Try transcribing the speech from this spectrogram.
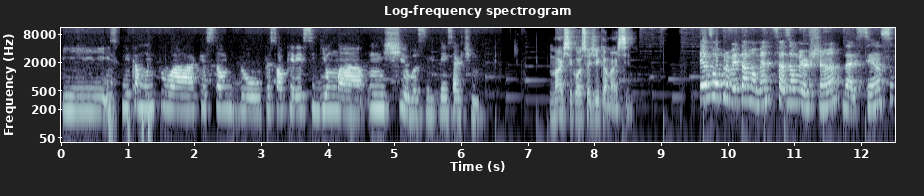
E explica muito a questão do pessoal querer seguir uma, um estilo, assim, bem certinho. Márcia, qual a sua dica, Márcia? Eu vou aproveitar o momento para fazer um merchan, dá licença.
